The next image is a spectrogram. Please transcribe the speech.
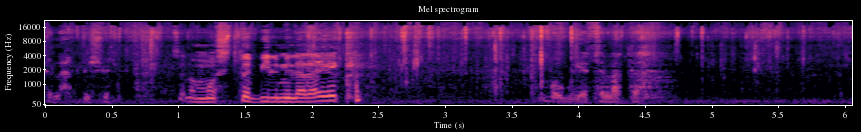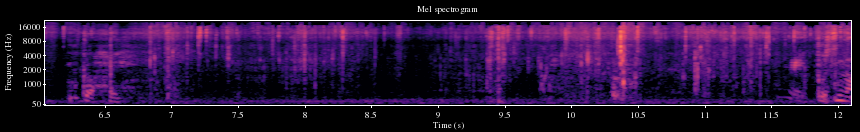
चला पिशवी. चला मस्त बिल मिळाला एक. बघूया चला आता. काय? एकच ना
